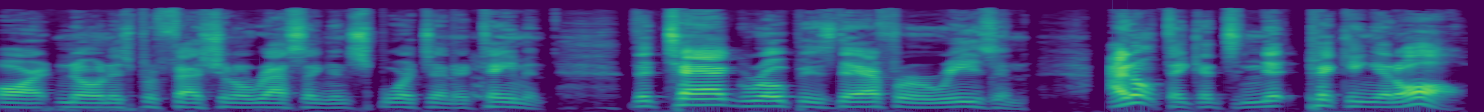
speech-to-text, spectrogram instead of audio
art known as professional wrestling and sports entertainment. The tag rope is there for a reason. I don't think it's nitpicking at all.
